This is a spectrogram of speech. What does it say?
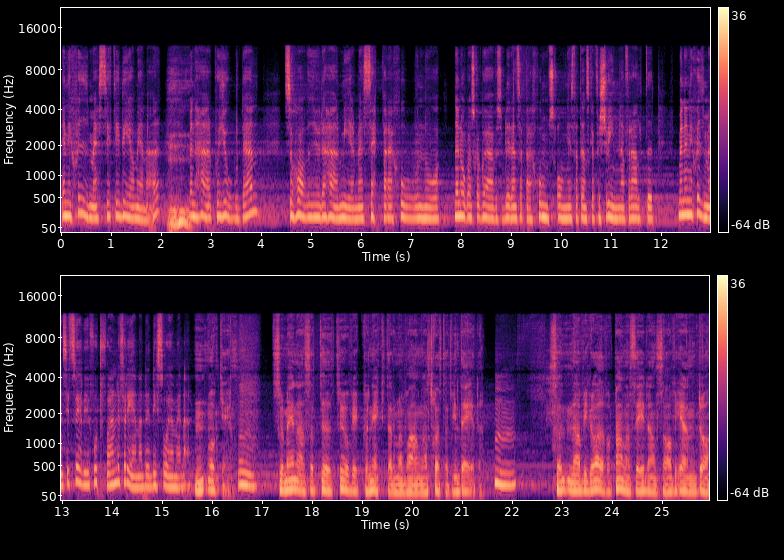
energimässigt, det är det jag menar. Men här på jorden så har vi ju det här mer med separation och när någon ska gå över så blir det en separationsångest att den ska försvinna för alltid. Men energimässigt så är vi ju fortfarande förenade, det är så jag menar. Mm, Okej. Så du menar alltså att du tror vi är connectade med varandra trots att vi inte är det? Så när vi går över på andra sidan så har vi ändå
